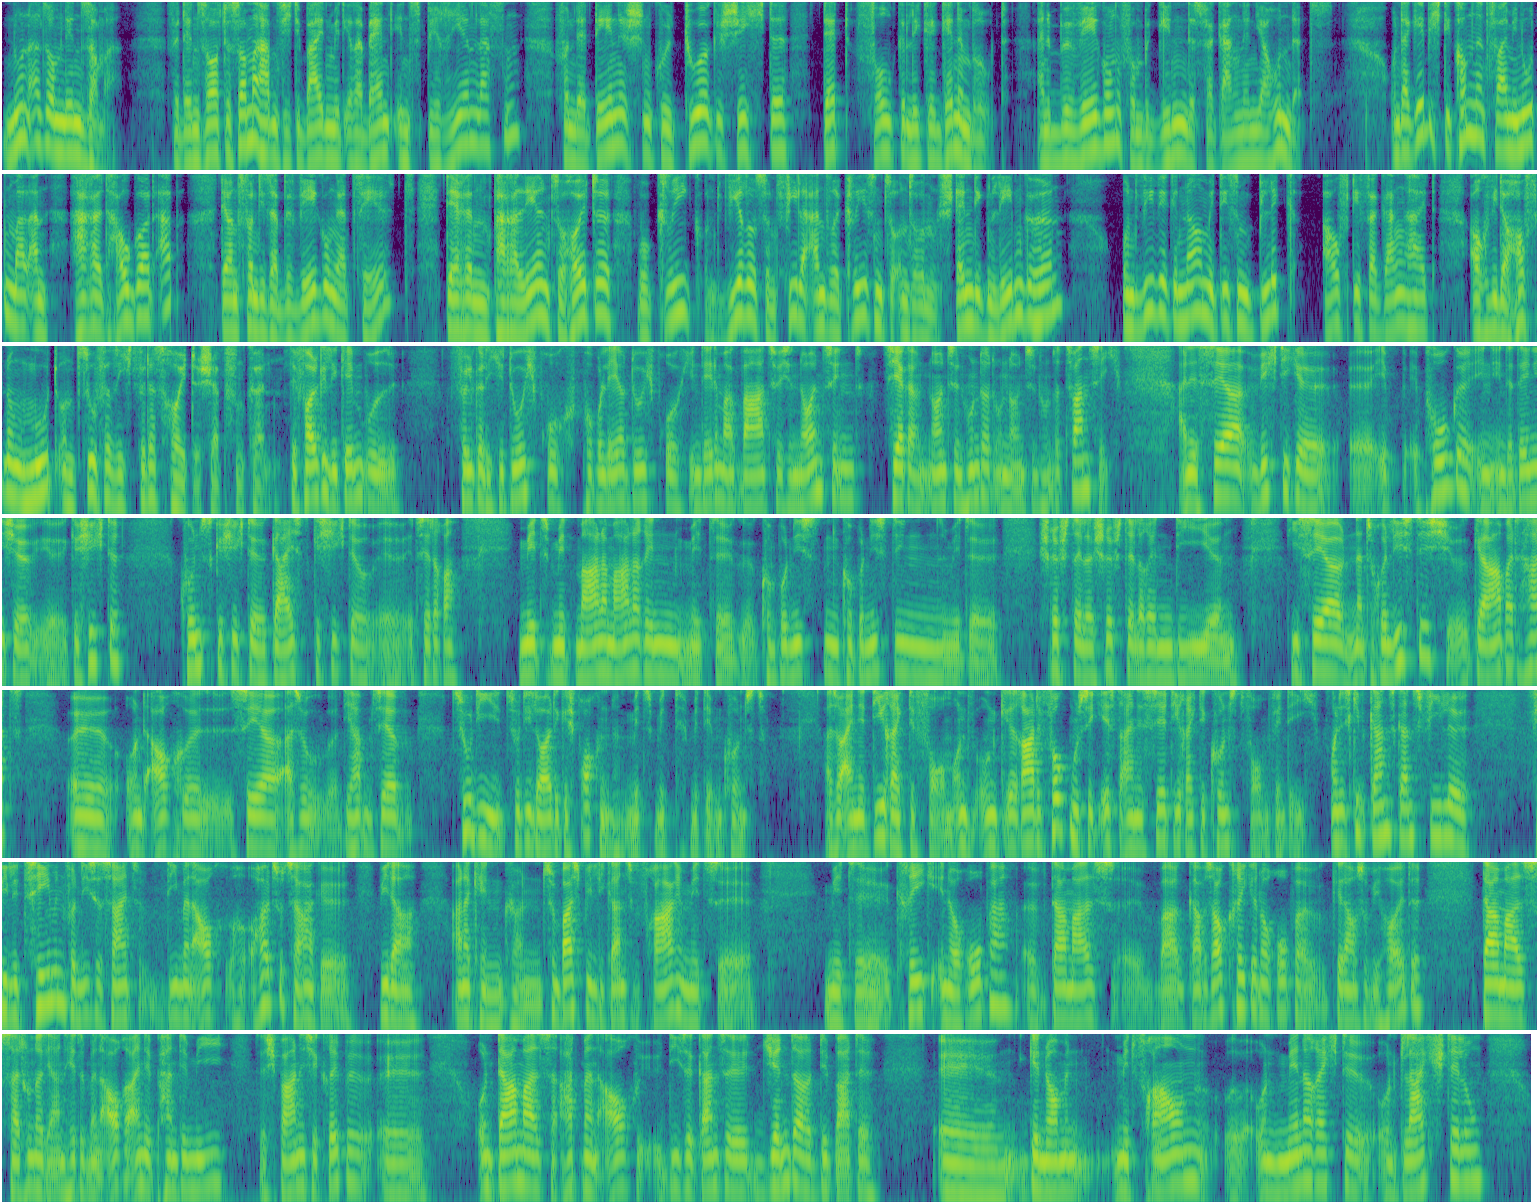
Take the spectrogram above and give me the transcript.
Nun also um den Sommer. Für den Sorte Sommer haben sich die beiden mit ihrer Band inspirieren lassen von der dänischen Kulturgeschichte Det Folkelige Gennembrut eine Bewegung vom Beginn des vergangenen Jahrhunderts. Und da gebe ich die kommenden zwei Minuten mal an Harald Haugort ab, der uns von dieser Bewegung erzählt, deren Parallelen zu heute, wo Krieg und Virus und viele andere Krisen zu unserem ständigen Leben gehören, und wie wir genau mit diesem Blick auf die Vergangenheit auch wieder Hoffnung, Mut und Zuversicht für das Heute schöpfen können. Die Folge Genbrud völkerliche Durchbruch, populärer Durchbruch in Dänemark war zwischen 19, circa 1900 und 1920. Eine sehr wichtige äh, Epoche in, in der dänischen äh, Geschichte, Kunstgeschichte, Geistgeschichte äh, etc. Mit, mit Maler, Malerinnen, mit äh, Komponisten, Komponistinnen, mit äh, Schriftsteller, Schriftstellerinnen, die, äh, die sehr naturalistisch äh, gearbeitet hat, äh, und auch äh, sehr, also die haben sehr zu die, zu die Leute gesprochen mit, mit, mit dem Kunst. Also eine direkte Form. Und, und gerade Folkmusik ist eine sehr direkte Kunstform, finde ich. Und es gibt ganz, ganz viele, viele Themen von dieser Zeit, die man auch heutzutage wieder anerkennen kann. Zum Beispiel die ganze Frage mit, äh, mit Krieg in Europa. Damals war, gab es auch Krieg in Europa, genauso wie heute. Damals, seit 100 Jahren, hätte man auch eine Pandemie, die spanische Grippe. Äh, und damals hat man auch diese ganze Gender-Debatte äh, genommen mit Frauen und Männerrechte und Gleichstellung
